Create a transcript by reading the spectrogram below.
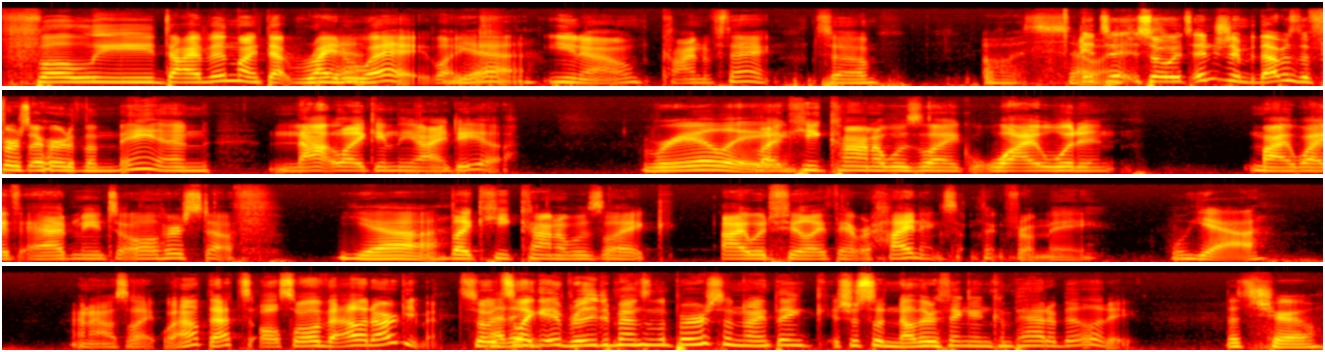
fully dive in like that right Yeah. away. Like, Yeah. you know, kind of thing. So Oh, it's so it's so it's interesting. But that was the first I heard of a man not liking the idea. Really Like, he kind of was like, why wouldn't my wife add me to all her stuff? yeah. Like, he kind of was like, I would feel like they were hiding something from me. Well, yeah. And I was like, well, that's also a valid argument. So That it's like it really depends on the person. I think it's just another thing in compatibility. That's true.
